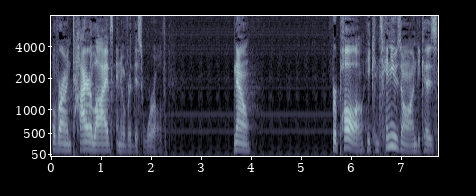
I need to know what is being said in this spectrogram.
over our entire lives and over this world. Now, for Paul, he continues on because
